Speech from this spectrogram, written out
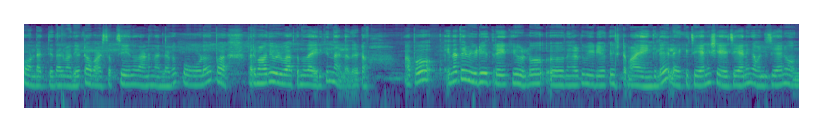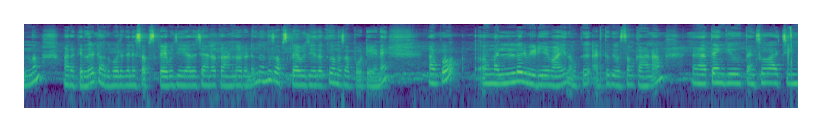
കോൺടാക്ട് ചെയ്താൽ മതി കേട്ടോ. വാട്സപ്പ് ചെയ്യുന്നതാണ് നല്ലത്. കോൾ പരമാവധി ഒഴിവാക്കുന്നതായിരിക്കും നല്ലത് കേട്ടോ. അപ്പോൾ ഇന്നത്തെ വീഡിയോ ഇത്രയൊക്കെ ഉള്ളൂ. നിങ്ങൾക്ക് വീഡിയോ ഒക്കെ ഇഷ്ടമായെങ്കിൽ ലൈക്ക് ചെയ്യാനും ഷെയർ ചെയ്യാനും കമന്റ് ചെയ്യാനും ഒന്നും മറക്കരുത് കേട്ടോ. അതുപോലെ തന്നെ സബ്സ്ക്രൈബ് ചെയ്യാതെ ചാനൽ കാണുന്നവരുണ്ടെങ്കിൽ ഒന്ന് സബ്സ്ക്രൈബ് ചെയ്തൊക്കെ ഒന്ന് സപ്പോർട്ട് ചെയ്യണേ. അപ്പോൾ നല്ലൊരു വീഡിയോയുമായി നമുക്ക് അടുത്ത ദിവസം കാണാം. Thank you. Thanks for watching.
